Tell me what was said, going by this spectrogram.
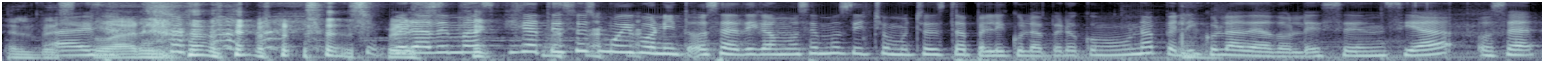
el vestuario. pero además, fíjate, eso es muy bonito. O sea, digamos, hemos dicho mucho de esta película, pero como una película de adolescencia, o sea,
